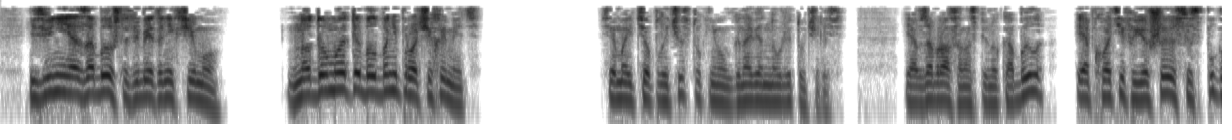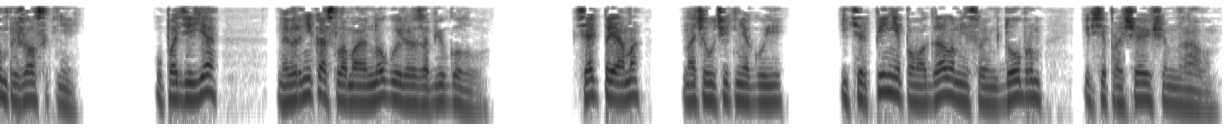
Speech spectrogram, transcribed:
— Извини, я забыл, что тебе это ни к чему. Но, думаю, ты был бы не прочь их иметь. Все мои теплые чувства к нему мгновенно улетучились. Я взобрался на спину кобылы и, обхватив ее шею, с испугом прижался к ней. Упади я, наверняка сломаю ногу или разобью голову. «Сядь прямо», — начал учить меня Гуи, и терпение помогало мне своим добрым и всепрощающим нравом.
